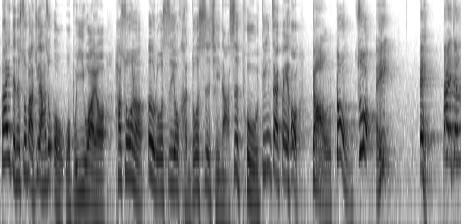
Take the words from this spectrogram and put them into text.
拜登的说法居然他说，哦，我不意外哦。他说呢，俄罗斯有很多事情啊，是普丁在背后搞动作。哎，哎。拜登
